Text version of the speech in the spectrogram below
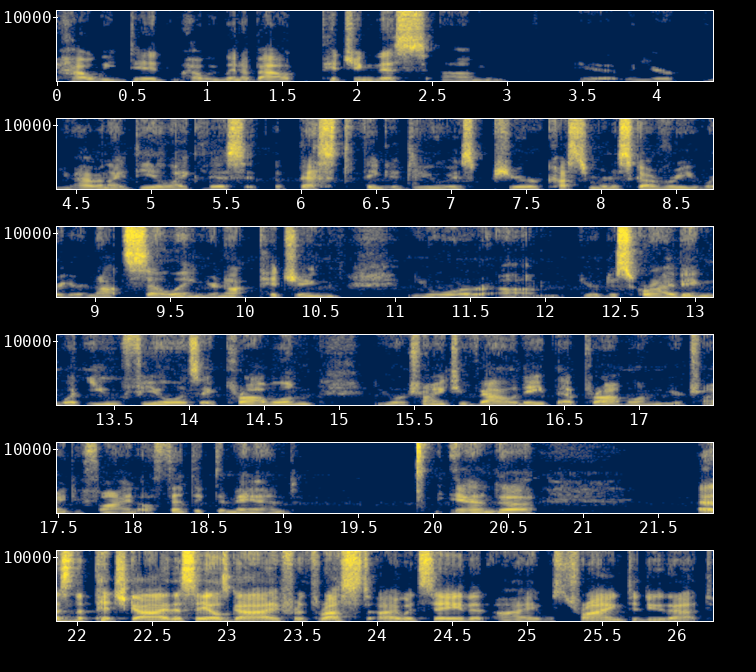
how we did how we went about pitching this. Um, when you're when you have an idea like this, it, the best thing to do is pure customer discovery, where you're not selling, you're not pitching, you're um, you're describing what you feel is a problem. You're trying to validate that problem. You're trying to find authentic demand, and uh, as the pitch guy, the sales guy for Thrust, I would say that I was trying to do that,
